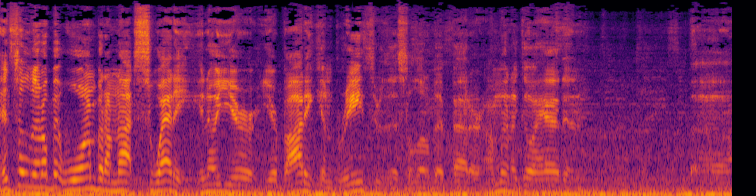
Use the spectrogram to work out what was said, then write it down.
it's a little bit warm, but I'm not sweaty. You know, your your body can breathe through this a little bit better. I'm gonna go ahead and uh,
